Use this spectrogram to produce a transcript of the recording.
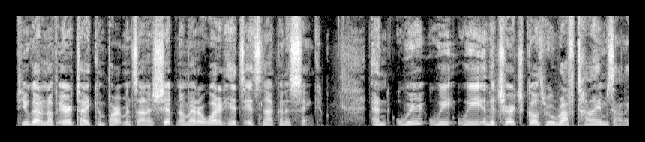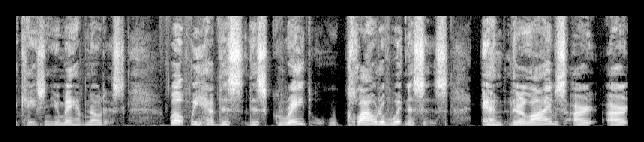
If you got enough airtight compartments on a ship, no matter what it hits, it's not going to sink. And we we we in the church go through rough times on occasion. You may have noticed. Well, we have this this great cloud of witnesses, and their lives are are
